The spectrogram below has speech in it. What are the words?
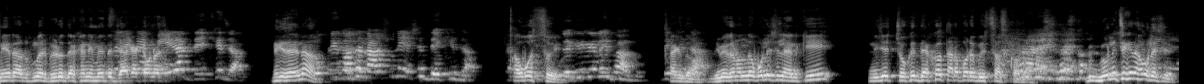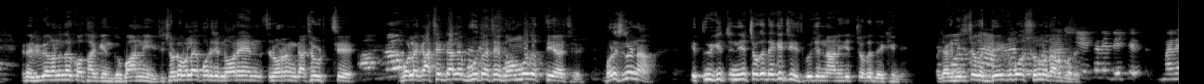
মেয়েরা রুমের ভিডিও দেখেনি মেয়েদের জায়গা কেমন আছে? দেখে যায় না? লোকের কথা না শুনে এসে দেখে যাক। অবশ্যই। দেখে গেলেই ভালো একদম। বিবেকানন্দ বলেছিলেন কি নিজের চোখে দেখো তারপরে বিশ্বাস করো। হ্যাঁ, হ্যাঁ। বলেছে কিনা বলেছে? এটা বিবেকানন্দের কথা কিন্তু বাণী। সে ছোটবেলায় পড়েছে নরেন সে নরেন গাছে উঠছে। বলে গাছের ডালে ভূত আছে ব্রহ্মদত্তি আছে। বলেছিল না? তুই কি নিজের চোখে দেখেছিস? বলছে না নিজের চোখে দেখিনি। নিজের চোখে দেখব শুনব তারপরে। এখানে দেখে মানে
